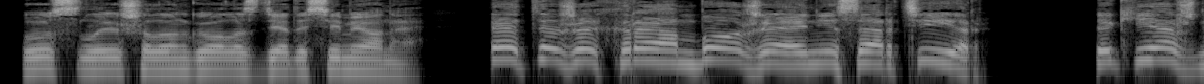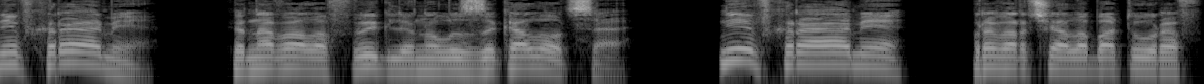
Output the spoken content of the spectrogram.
— услышал он голос деда Семена. «Это же храм Божий, а не сортир!» «Так я ж не в храме!» — Коновалов выглянул из-за колодца. «Не в храме!» — проворчал Абатуров.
